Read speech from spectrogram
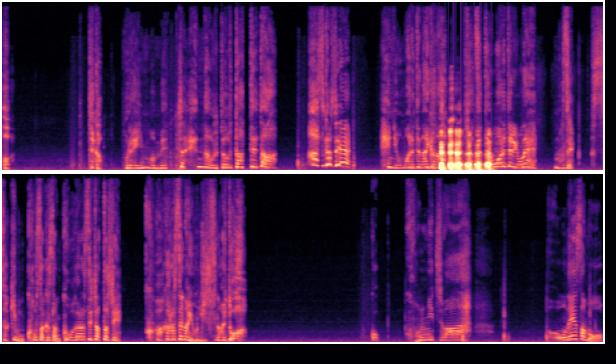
あてか俺今めっちゃ変な歌歌ってた。恥ずかしい。変に思われてないかな。いや絶対思われてるよね。なぜ？さっきも高坂さん怖がらせちゃったし。怖がらせないようにしないと。こんにちはさんも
